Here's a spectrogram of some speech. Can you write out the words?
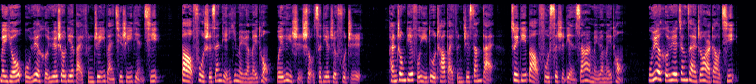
美油五月合约收跌百分之一百七十一点七，报负十三点一美元每桶，为历史首次跌至负值。盘中跌幅一度超百分之三百，最低报负四十点三二美元每桶。五月合约将在周二到期。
